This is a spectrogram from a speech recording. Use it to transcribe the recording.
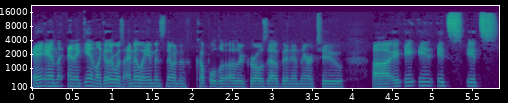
and and, and again like otherwise I know Eamon's known a couple of the other girls that have been in there too. Uh, it, it, it's it's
